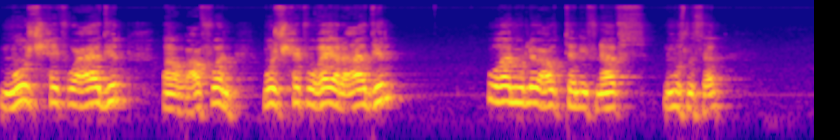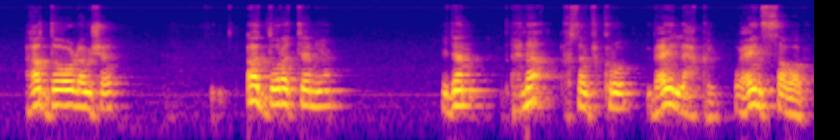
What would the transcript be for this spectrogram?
مجحف وعادل أو عفوا مجحف وغير عادل. وغنوليو عاوتاني في نفس المسلسل. هاد الدور ولا مشات الدورة الثانية إذا هنا خصنا نفكروا بعين العقل وعين الصواب.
